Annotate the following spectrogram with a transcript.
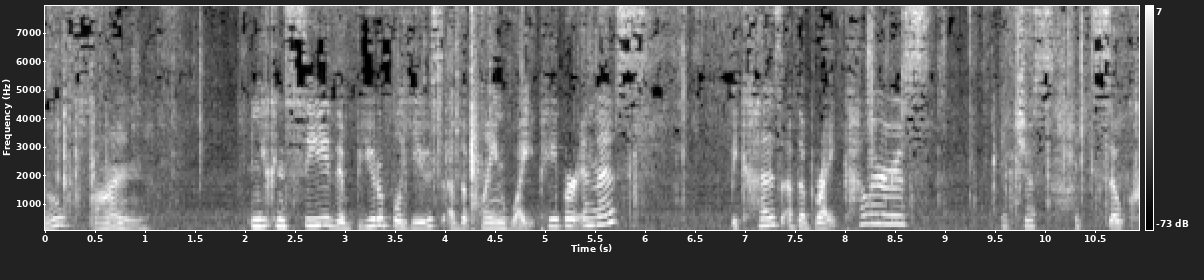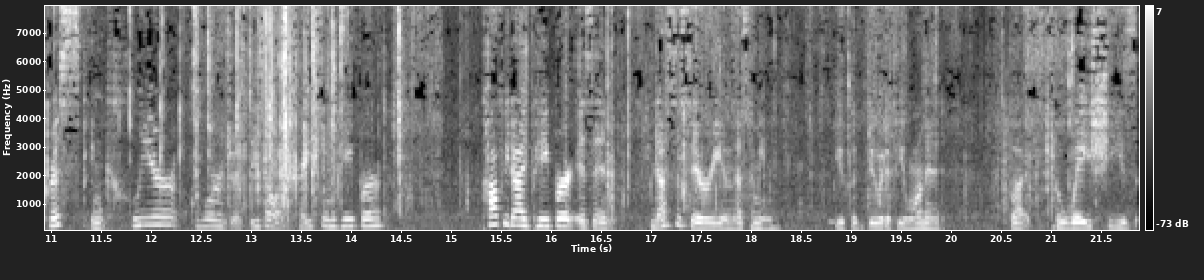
So fun. And you can see the beautiful use of the plain white paper in this. Because of the bright colors, it just, it's so crisp and clear, gorgeous. These are like tracing paper. Coffee dyed paper isn't necessary in this. I mean, you could do it if you wanted. But the way she's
